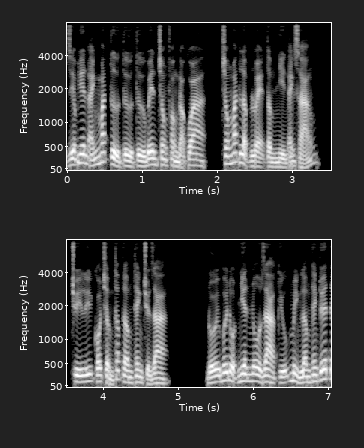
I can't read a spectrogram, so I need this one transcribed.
Diệp hiên ánh mắt từ từ từ bên trong phòng đảo qua, trong mắt lập lòe tầm nhìn ánh sáng, truy lý có trầm thấp âm thanh truyền ra đối với đột nhiên nô ra cứu mình lâm thanh tuyết,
